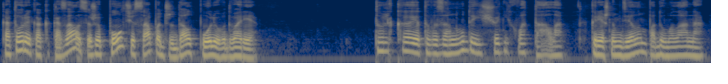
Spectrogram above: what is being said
который, как оказалось, уже полчаса поджидал Полю во дворе. «Только этого зануда еще не хватало», – грешным делом подумала она –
